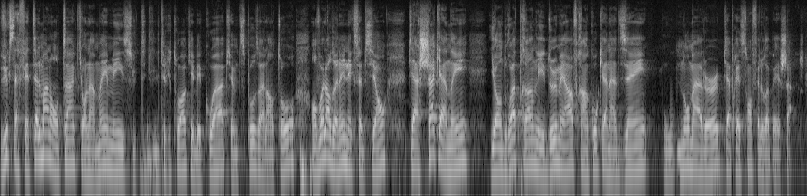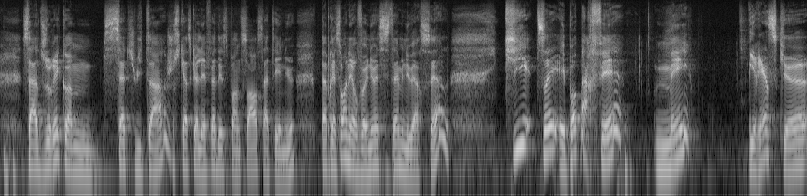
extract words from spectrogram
Vu que ça fait tellement longtemps qu'ils ont la main mise sur le, territoire québécois puis un petit peu aux alentours, on va leur donner une exception. Puis à chaque année, ils ont le droit de prendre les deux meilleurs franco-canadiens no matter, puis après ça, on fait le repêchage. Ça a duré comme 7-8 ans jusqu'à ce que l'effet des sponsors s'atténue. Puis après ça, on est revenu à un système universel qui, tu sais, est pas parfait, mais il reste que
